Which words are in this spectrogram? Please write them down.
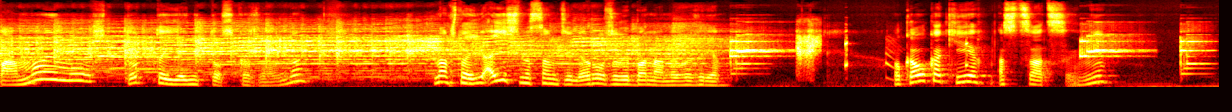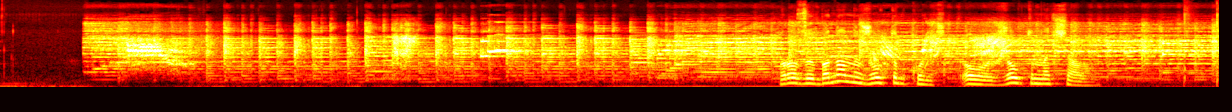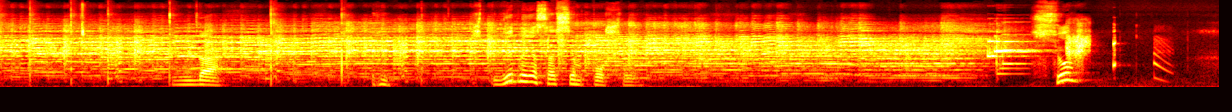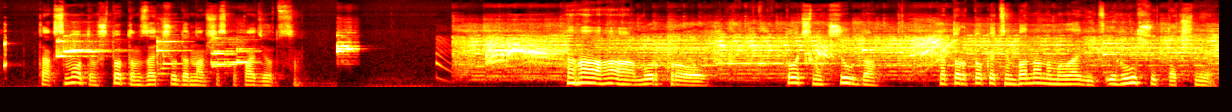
По-моему, что-то я не то сказал, да? Ну а что, а есть на самом деле розовые бананы в игре? У кого какие ассоциации, не? Розовый банан с желтым кончиком. О, с желтым началом. Да. Видно, я совсем пошлый. Все. Так, смотрим, что там за чудо нам сейчас попадется. Ха-ха-ха, Муркроу. Точно чудо, которое только этим бананом и ловить. И глушить точнее.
